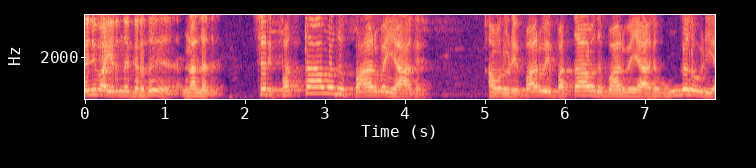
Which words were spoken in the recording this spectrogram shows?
தெளிவாக இருந்துக்கிறது நல்லது. சரி பத்தாவது பார்வையாக அவருடைய பார்வை பத்தாவது பார்வையாக உங்களுடைய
